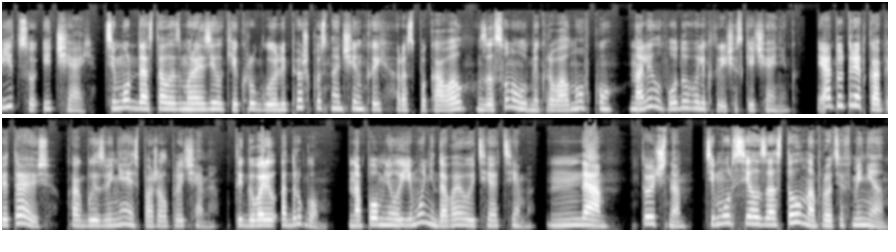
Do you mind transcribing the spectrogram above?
пиццу и чай. Тимур достал из морозилки круглую лепешку с начинкой, распаковал, засунул в микроволновку, налил воду в электрический чайник. «Я тут редко питаюсь», как бы извиняясь, пожал плечами. «Ты говорил о другом». Напомнила ему, не давая уйти от темы. «Да, точно». Тимур сел за стол напротив меня,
